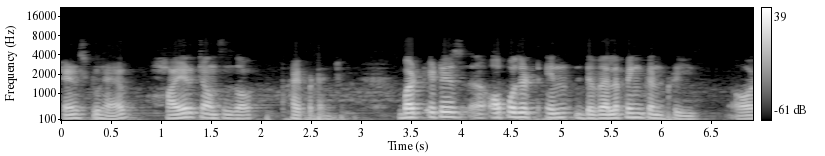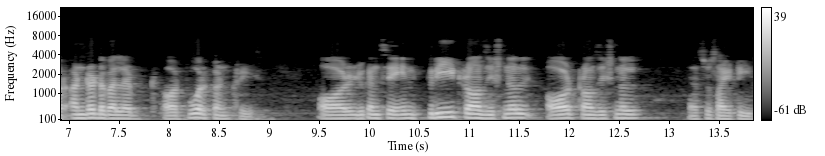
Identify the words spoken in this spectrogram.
tends to have higher chances of hypertension. But it is uh, opposite in developing countries or underdeveloped or poor countries or you can say in pre-transitional or transitional uh, societies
